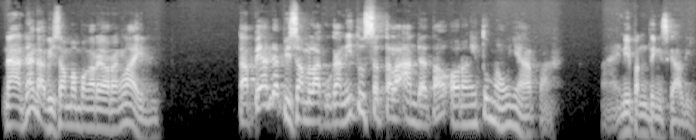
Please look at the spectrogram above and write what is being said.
Nah, Anda nggak bisa mempengaruhi orang lain. Tapi Anda bisa melakukan itu setelah Anda tahu orang itu maunya apa. Nah, ini penting sekali.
